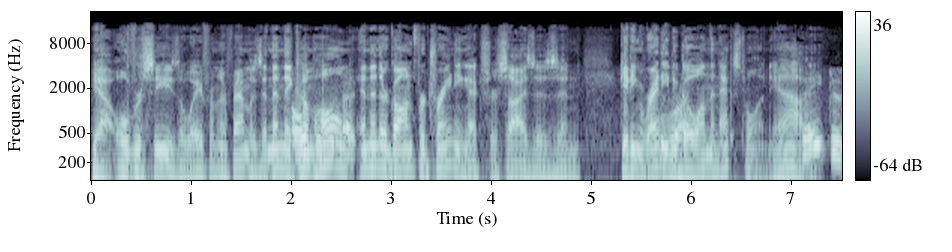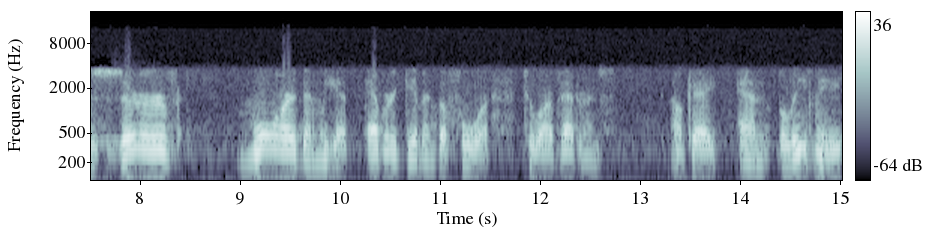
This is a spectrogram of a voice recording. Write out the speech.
Yeah, overseas, away from their families, and then they come Over- home, and then they're gone for training exercises and getting ready to go on the next one. Yeah. They deserve more than we have ever given before to our veterans. Okay, and believe me,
